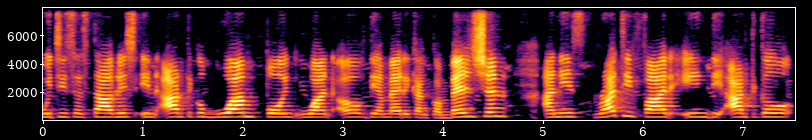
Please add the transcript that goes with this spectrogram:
which is established in Article 1.1 of the American Convention and is ratified in the Article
